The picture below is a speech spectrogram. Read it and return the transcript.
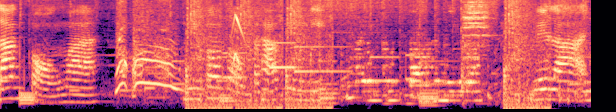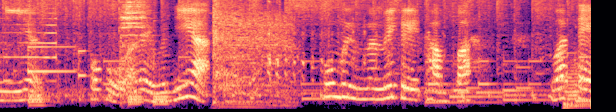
ร่างสองมา มีข้อสองประทับฟิวนี้เวลาอันนี้อะโอ้โหอะไรวะเนี่ยพวกมึงมันไม่เคยทำปะว่าแต่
